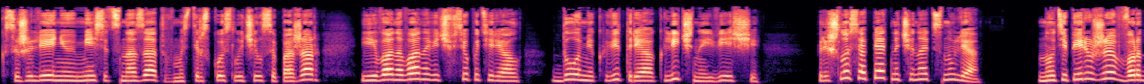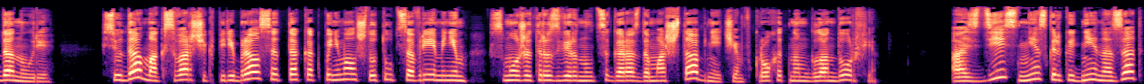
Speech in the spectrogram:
К сожалению, месяц назад в мастерской случился пожар, и Иван Иванович все потерял — домик, ветряк, личные вещи — Пришлось опять начинать с нуля. Но теперь уже в Вардануре. Сюда Макс-сварщик перебрался, так как понимал, что тут со временем сможет развернуться гораздо масштабнее, чем в крохотном Гландорфе. А здесь несколько дней назад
